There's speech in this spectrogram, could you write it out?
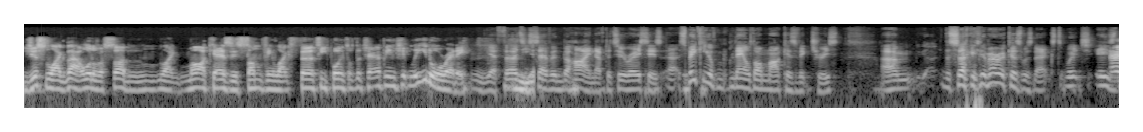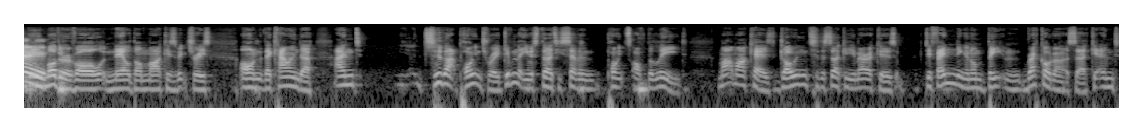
just like that, all of a sudden, like Marquez is something like 30 points off the championship lead already. Mm, yeah, 37 yeah. behind after two races. Uh, speaking of nailed on Marquez victories, um, the Circuit Americas was next, which is hey. the mother of all nailed on Marquez victories on the calendar. And to that point, Troy, given that he was 37 points off the lead, Marc Marquez going to the Circuit Americas, defending an unbeaten record on that circuit, and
